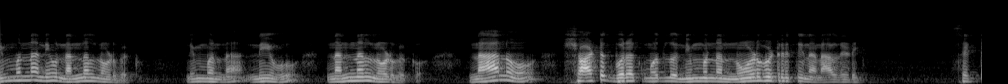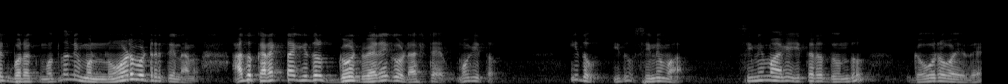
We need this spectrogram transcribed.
ನಿಮ್ಮನ್ನು ನೀವು ನನ್ನಲ್ಲಿ ನೋಡಬೇಕು. ನಿಮ್ಮನ್ನು ನೀವು ನನ್ನಲ್ಲಿ ನೋಡಬೇಕು. ನಾನು ಶಾರ್ಟಿಗೆ ಬರೋಕ್ಕೆ ಮೊದಲು ನಿಮ್ಮನ್ನು ನೋಡ್ಬಿಟ್ಟಿರ್ತೀನಿ ನಾನು ಆಲ್ರೆಡಿ. ಸೆಟ್ಟಿಗೆ ಬರೋಕ್ಕೆ ಮೊದಲು ನಿಮ್ಮನ್ನು ನೋಡ್ಬಿಟ್ಟಿರ್ತೀನಿ ನಾನು. ಅದು ಕರೆಕ್ಟಾಗಿದ್ದರೂ ಗುಡ್ ವೆರಿ ಗುಡ್ ಅಷ್ಟೇ, ಮುಗೀತು. ಇದು ಇದು ಸಿನಿಮಾ. ಸಿನಿಮಾಗೆ ಈ ಥರದ್ದೊಂದು ಗೌರವ ಇದೆ.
